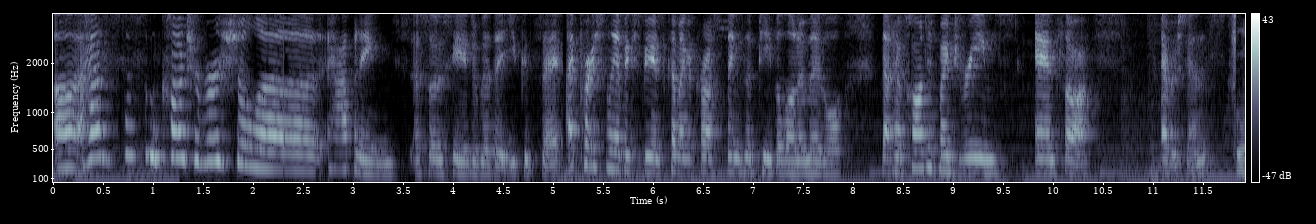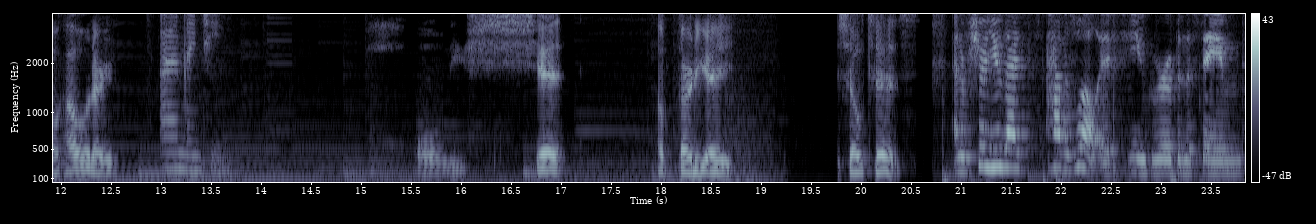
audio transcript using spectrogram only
uh, has, has some controversial uh, happenings associated with it, you could say. I personally have experienced coming across things and people on Omegle that have haunted my dreams and thoughts ever since. Oh, how old are you? I'm 19. Holy shit. I'm 38. Show tits. And I'm sure you guys have as well if you grew up in the same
